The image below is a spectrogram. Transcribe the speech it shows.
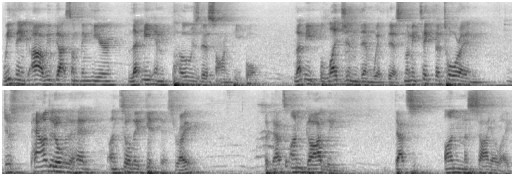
We think, ah, we've got something here. Let me impose this on people. Let me bludgeon them with this. Let me take the Torah and just pound it over the head until they get this, right? But that's ungodly. That's unmessiah like.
